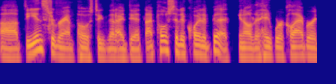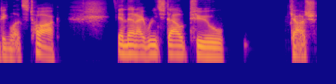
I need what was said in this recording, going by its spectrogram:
uh, the Instagram posting that I did. And I posted it quite a bit, you know, that, hey, we're collaborating, let's talk. And then I reached out to, gosh,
